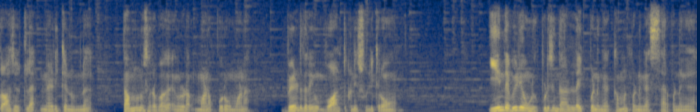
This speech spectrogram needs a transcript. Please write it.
ப்ராஜெக்டில் நடிக்கணும்னு தமிழ் சார்பாக எங்களோட மனப்பூர்வமான வேண்டுதலையும் வாழ்த்துக்களையும் சொல்லிக்கிறோம். இந்த வீடியோ உங்களுக்கு பிடிச்சிருந்தா லைக் பண்ணுங்கள் கமெண்ட் பண்ணுங்கள் ஷேர் பண்ணுங்கள்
